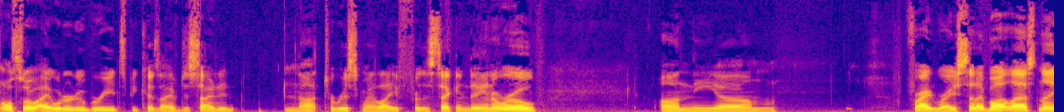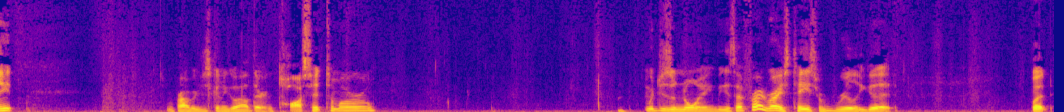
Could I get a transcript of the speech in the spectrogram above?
Also, I ordered Uber Eats because I've decided not to risk my life for the second day in a row on the um, fried rice that I bought last night. I'm probably just going to go out there and toss it tomorrow. Which is annoying because that fried rice tastes really good. But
